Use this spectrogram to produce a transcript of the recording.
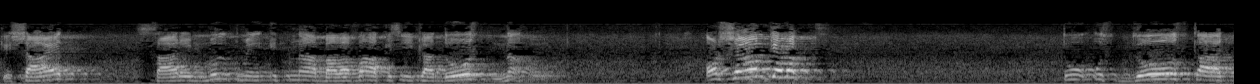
کہ شاید سارے ملک میں اتنا باوفا کسی کا دوست نہ ہو۔ اور شام کے وقت تو اس دوست کا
